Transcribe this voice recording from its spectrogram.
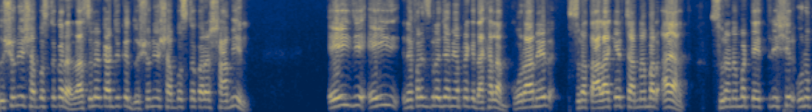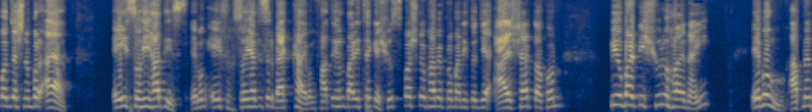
দূষণীয় সাব্যস্ত করা, রাসুলের কার্যকে দূষণীয় সাব্যস্ত করা সামিল। এই যে, এই রেফারেন্সগুলো যে আমি আপনাকে দেখালাম, কোরআনের সুরা তালাকের চার নম্বর আয়াত, সুরা নম্বর তেত্রিশের উনপঞ্চাশ নম্বর আয়াত এই সহি হাদিস এবং এই সহি হাদিসের ব্যাখ্যা এবং ফাতিহুল বাড়ি থেকে সুস্পষ্ট ভাবে প্রমাণিত যে আয়েশার তখন পিউবার্টি শুরু হয় নাই এবং আপনার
